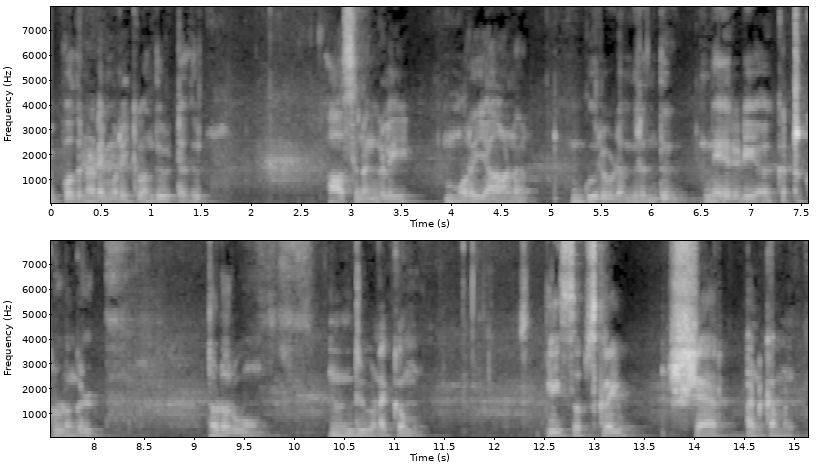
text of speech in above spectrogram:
இப்போது நடைமுறைக்கு வந்துவிட்டது. ஆசனங்களை முறையான குருவிடமிருந்து நேரடியாக கற்றுக்கொள்ளுங்கள். தொடர்வோம். நன்றி வணக்கம். Please subscribe share and comment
